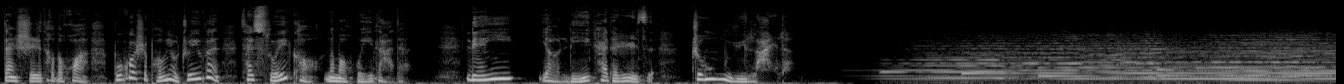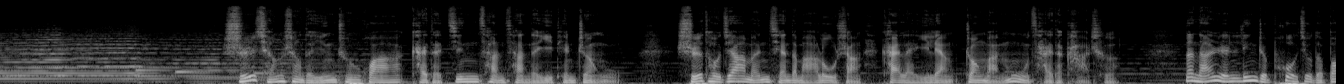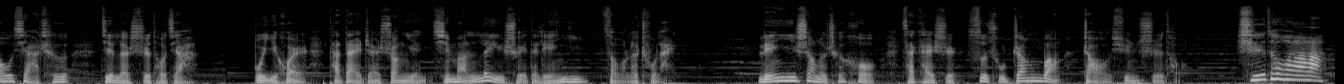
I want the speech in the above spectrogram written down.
但石头的话不过是朋友追问才随口那么回答的。涟漪要离开的日子终于来了。石墙上的迎春花开得金灿灿的一天正午，石头家门前的马路上开来一辆装满木材的卡车，那男人拎着破旧的包下车，进了石头家。不一会儿，他带着双眼噙满泪水的涟漪走了出来。涟漪上了车后，才开始四处张望，找寻石头。石头啊！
